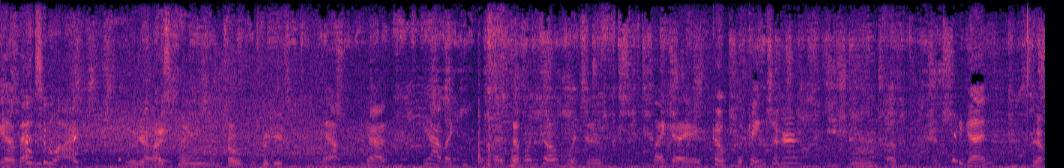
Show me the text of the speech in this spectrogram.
you imagine why? We got ice cream and coke and cookies. Yeah, got yeah, like a Dublin Coke, which is like a Coke with cane sugar. Mm-hmm. It's pretty good. Yep,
